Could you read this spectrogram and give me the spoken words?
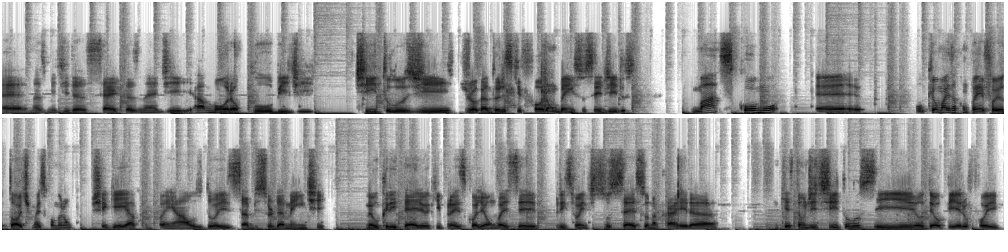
é, nas medidas certas, né, de amor ao clube, de títulos, de jogadores que foram bem sucedidos. Mas como é, o que eu mais acompanhei foi o Totti, mas como eu não cheguei a acompanhar os dois absurdamente, meu critério aqui para escolher um vai ser principalmente sucesso na carreira em questão de títulos e o Del Piero foi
